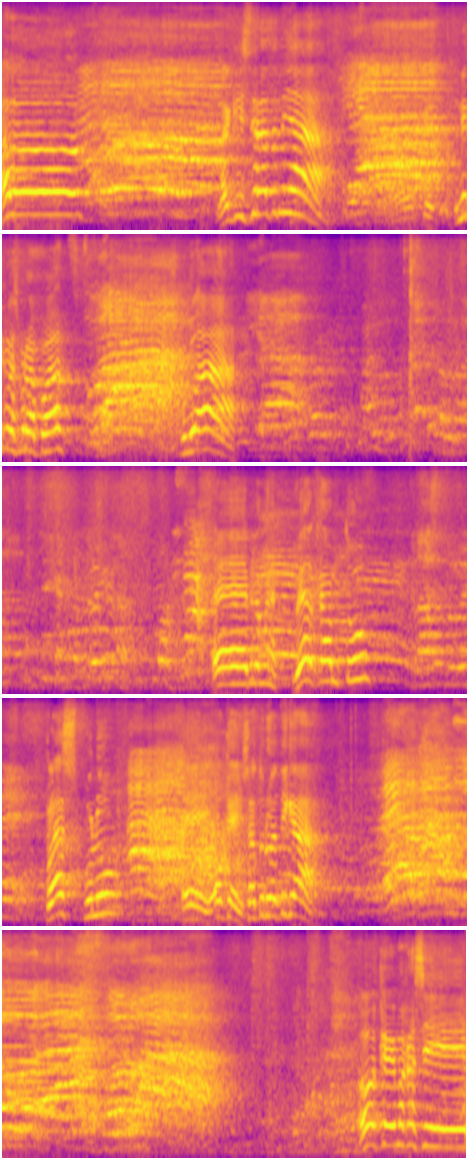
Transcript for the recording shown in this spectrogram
Halo. Lagi istirahat ini ya? Iya. Oke. Ini kelas berapa? 10A. 10A. Eh, bilang mana? Welcome to kelas 10 Eh, oke. Satu, dua, tiga. Oke, makasih.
